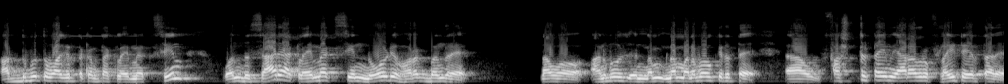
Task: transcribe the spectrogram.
ಅದ್ಭುತವಾಗಿರ್ತಕ್ಕಂಥ ಕ್ಲೈಮ್ಯಾಕ್ಸ್ ಸೀನ್ ಒಂದು ಸಾರಿ ಆ ಕ್ಲೈಮ್ಯಾಕ್ಸ್ ಸೀನ್ ನೋಡಿ ಹೊರಗೆ ಬಂದ್ರೆ ನಾವು ಅನುಭವ ನಮ್ಮ ನಮ್ಮ ಅನುಭವಕ್ಕಿರುತ್ತೆ ಫಸ್ಟ್ ಟೈಮ್ ಯಾರಾದರೂ ಫ್ಲೈಟ್ ಏರ್ತಾರೆ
